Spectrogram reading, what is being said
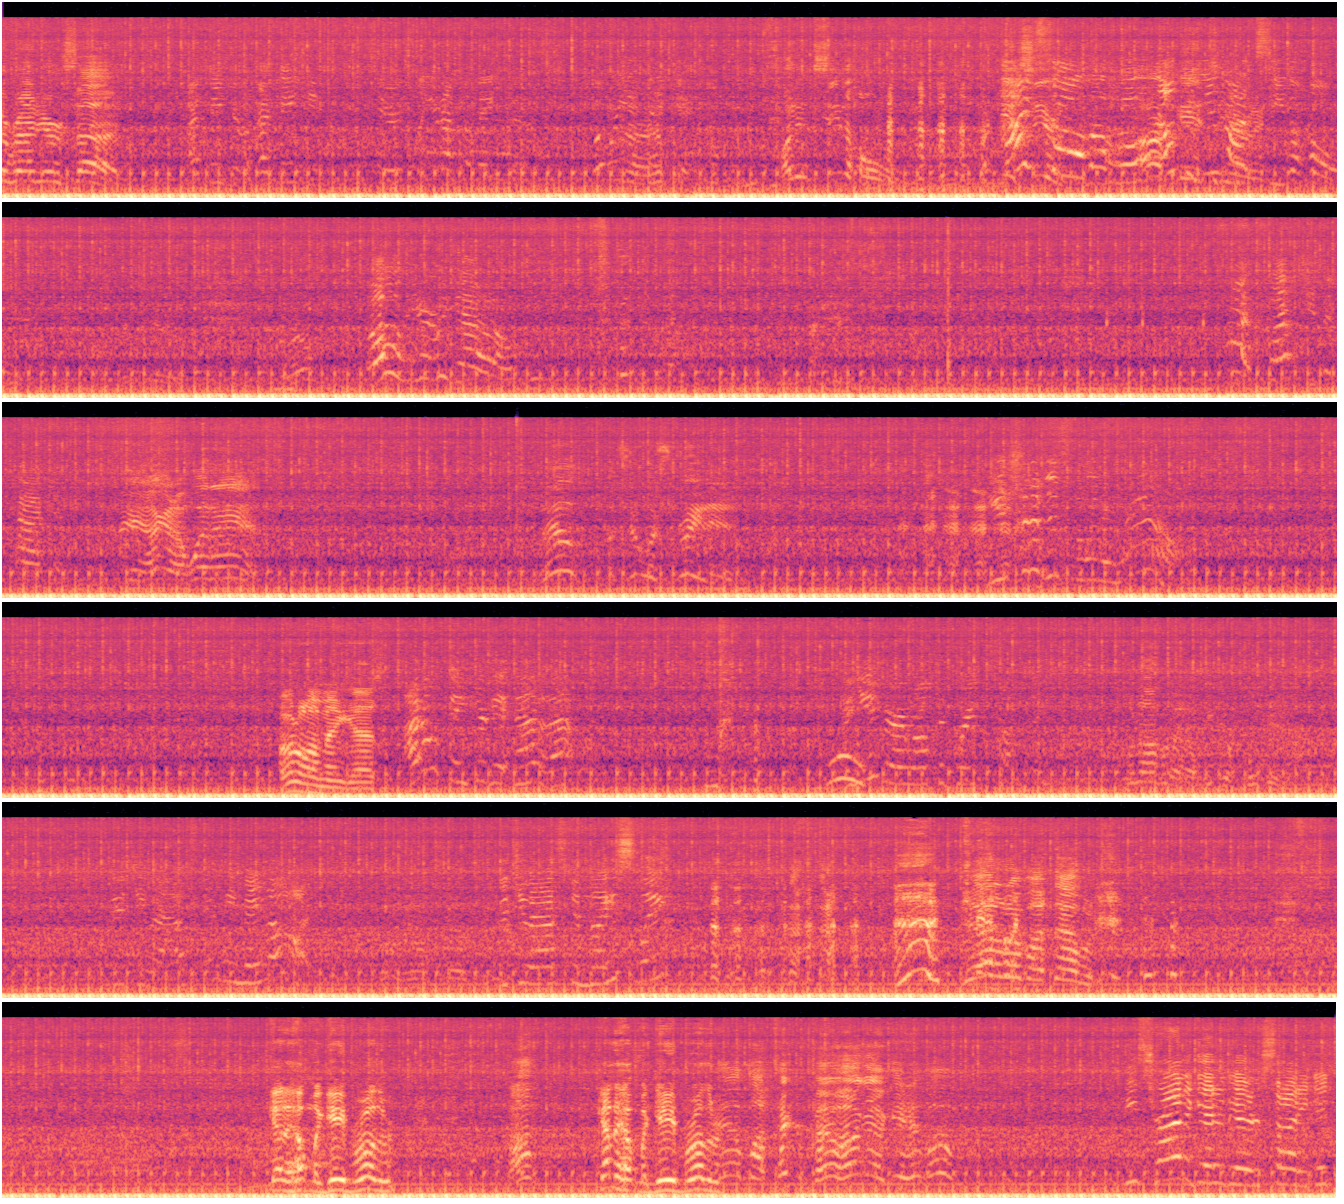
go right here. help my gay brother. Huh? Gotta help my gay brother. Yeah, my pal. I gotta get him up. He's trying to go to the other side.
